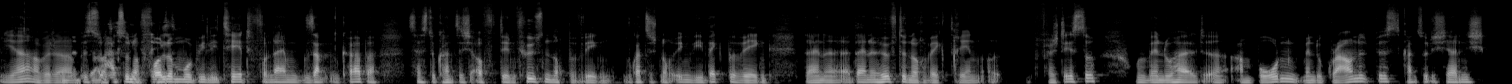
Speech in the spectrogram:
Ja, aber da wenn du bist du hast du noch volle Mobilität von deinem gesamten Körper. Das heißt, du kannst dich auf den Füßen noch bewegen. Du kannst dich noch irgendwie wegbewegen, deine deine Hüfte noch wegdrehen. Äh, verstehst du? Und wenn du halt, äh, am Boden wenn du grounded bist, kannst du dich ja nicht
